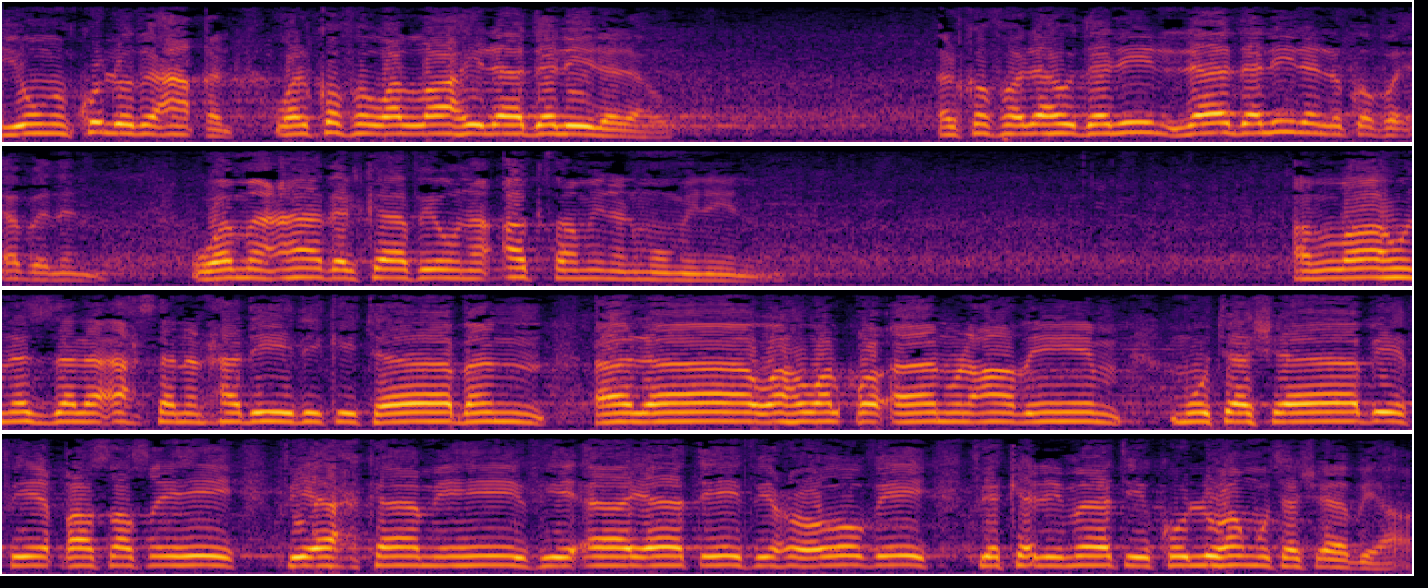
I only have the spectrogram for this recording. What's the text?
يوم كل ذي عقل. والكفر والله لا دليل له. الكفر له دليل لا دليل للكفر أبدا. ومع هذا الكافرون أكثر من المؤمنين. الله نزل أحسن الحديث كتابا ألا وهو القرآن العظيم متشابه في قصصه في أحكامه في آياته في حروفه في كلماته كلها متشابهة.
